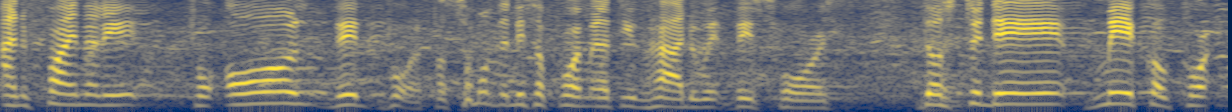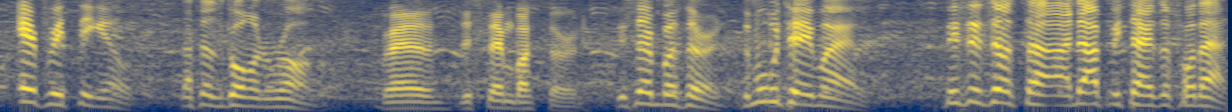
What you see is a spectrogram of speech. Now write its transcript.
And finally, for all the for, for some of the disappointment that you've had with this horse, does today make up for everything else that has gone wrong? Well, December 3rd. December 3rd, the Mute Mile. This is just a- an appetizer for that.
